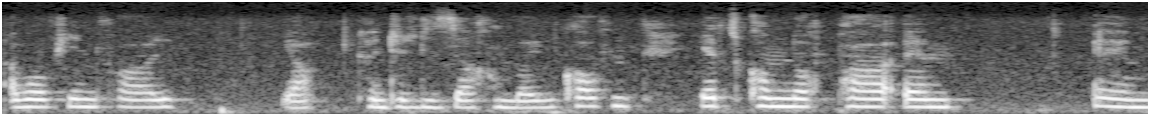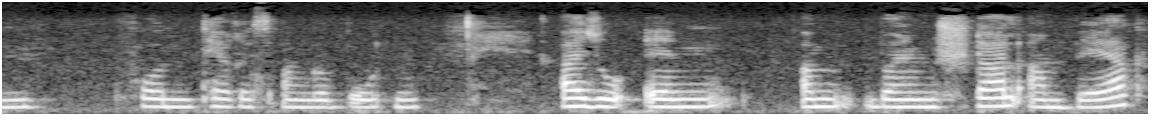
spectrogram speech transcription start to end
Aber auf jeden Fall, ja, könnt ihr die Sachen bei ihm kaufen. Jetzt kommen noch ein paar ähm, ähm, von Terrace angeboten. Also, ähm, am, beim Stahl am Berg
